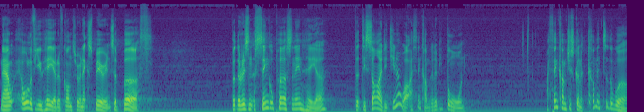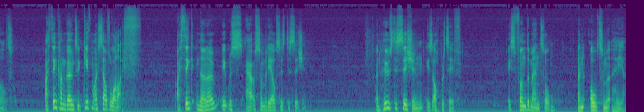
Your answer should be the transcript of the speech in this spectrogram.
Now, all of you here have gone through an experience of birth, but there isn't a single person in here that decided, you know what, I think I'm going to be born. I think I'm just going to come into the world. I think I'm going to give myself life. I think, no, no, it was out of somebody else's decision. And whose decision is operative, is fundamental and ultimate here.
